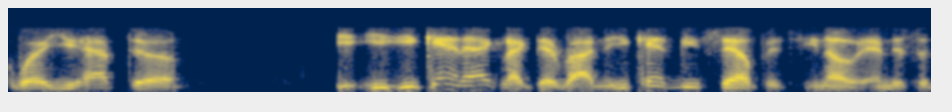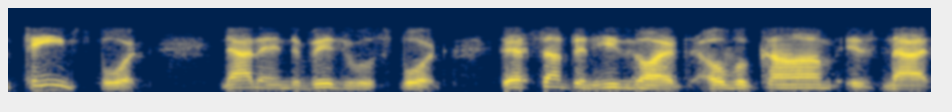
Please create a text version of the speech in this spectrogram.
where you have to. You, you can't act like that, Rodney. You can't be selfish, you know, and it's a team sport not an individual sport. That's something he's going to overcome. It's not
